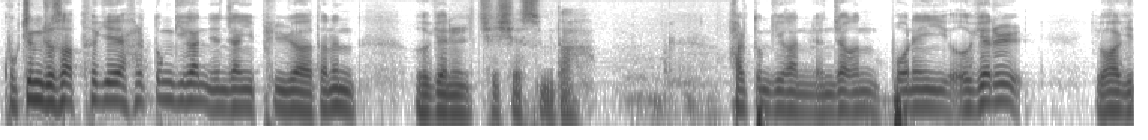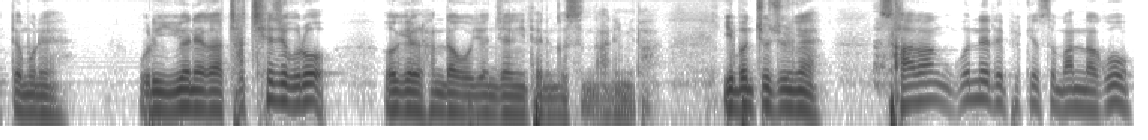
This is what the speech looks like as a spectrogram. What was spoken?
국정조사 특위의 활동 기간 연장이 필요하다는 의견을 제시했습니다. 활동 기간 연장은 본회의 의결을 요하기 때문에 우리 위원회가 자체적으로 의결한다고 연장이 되는 것은 아닙니다. 이번 주 중에 사당 원내대표께서 만나고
